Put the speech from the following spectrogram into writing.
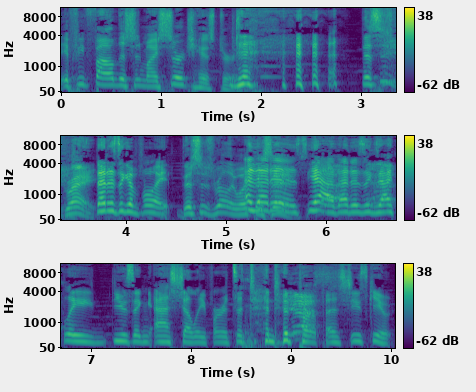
if he found this in my search history. this is great. That is a good point. this is really what And this that is, yeah, that is exactly using Ask Shelly for its intended purpose. She's cute.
